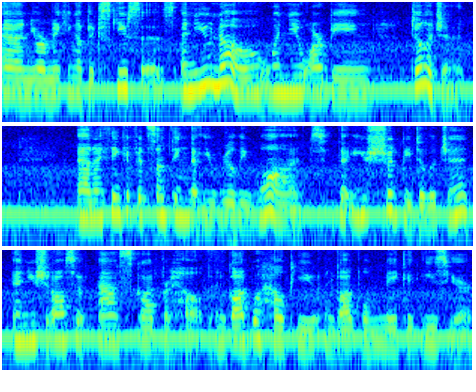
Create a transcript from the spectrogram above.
and you're making up excuses, and you know when you are being diligent. And I think if it's something that you really want, that you should be diligent and you should also ask God for help. And God will help you and God will make it easier.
